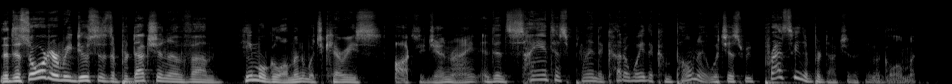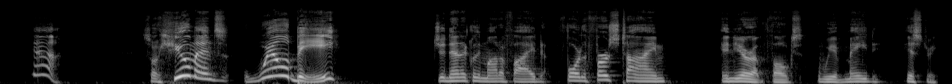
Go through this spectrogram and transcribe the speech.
The disorder reduces the production of um, hemoglobin, which carries oxygen, right? And then scientists plan to cut away the component, which is repressing the production of hemoglobin. Yeah. So humans will be genetically modified for the first time in Europe, folks. We have made history.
